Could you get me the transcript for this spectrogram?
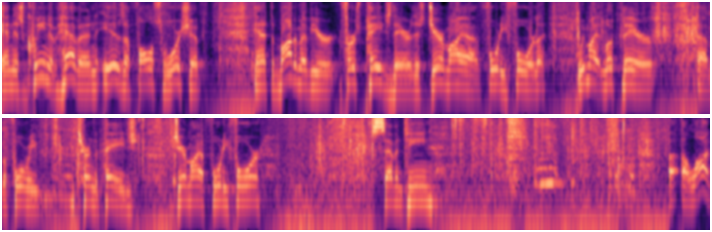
and this Queen of Heaven is a false worship. And at the bottom of your first page there, this Jeremiah 44. We might look there uh, before we turn the page. Jeremiah 44. 17 a, lot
